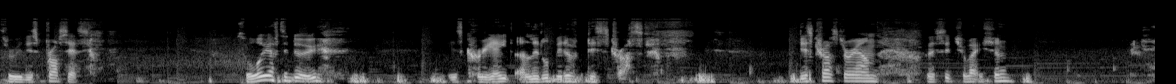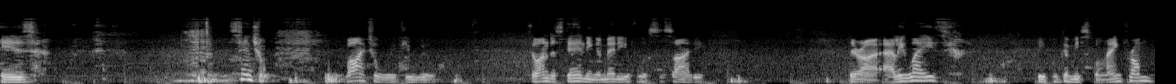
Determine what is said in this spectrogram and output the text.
through this process. So, all you have to do is create a little bit of distrust. Distrust around the situation is essential, vital, if you will, to understanding a medieval society. There are alleyways people can be spying from.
